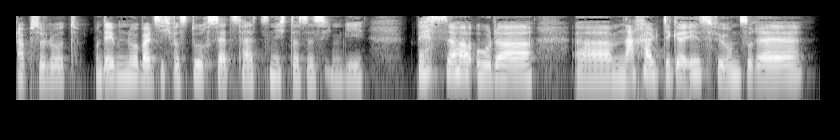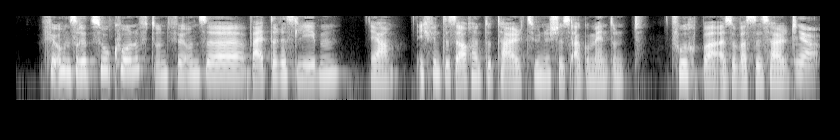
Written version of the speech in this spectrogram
absolut. Und eben nur weil sich was durchsetzt, heißt es nicht, dass es irgendwie besser oder ähm, nachhaltiger ist für unsere für unsere Zukunft und für unser weiteres Leben. Ja, ich finde das auch ein total zynisches Argument und furchtbar. Also was es halt ja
